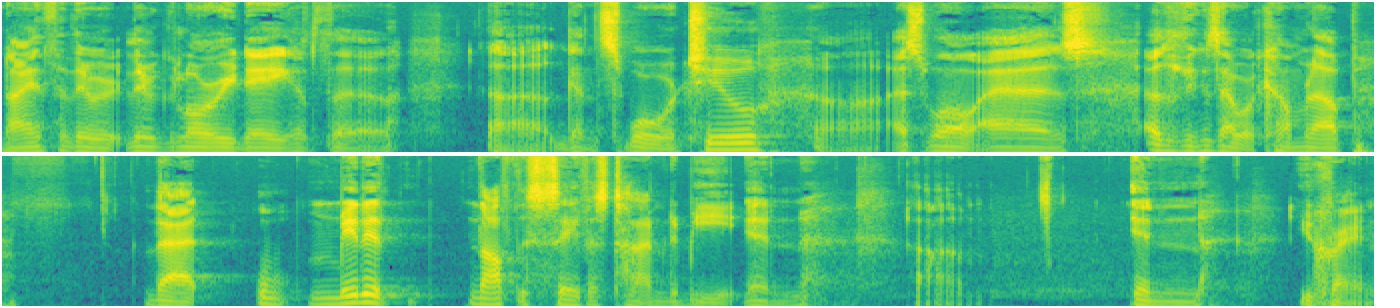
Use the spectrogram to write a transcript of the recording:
9th, their their glory day against the uh, against World War II, uh, as well as other things that were coming up that made it not the safest time to be in um, in Ukraine.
